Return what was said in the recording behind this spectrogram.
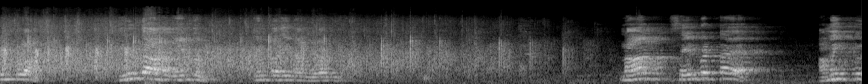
பின்புலம் இருந்தாக வேண்டும் என்பதை நான் உணர்ந்தேன் நான் செயல்பட்ட அமைப்பு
